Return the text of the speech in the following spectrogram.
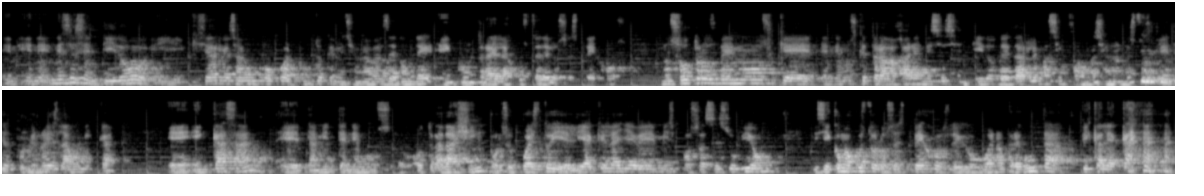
en, en, ese sentido, y quisiera regresar un poco al punto que mencionabas de dónde encontrar el ajuste de los espejos, nosotros vemos que tenemos que trabajar en ese sentido de darle más información a nuestros clientes porque no es la única. Eh, en casa eh, también tenemos otra dashing, por supuesto, y el día que la llevé, mi esposa se subió si ¿cómo ajusto los espejos? Le digo, bueno, pregunta, pícale acá.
